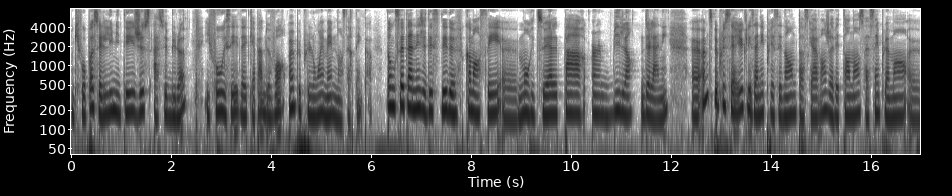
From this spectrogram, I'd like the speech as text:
Donc, il ne faut pas se limiter juste à ce but-là. Il faut essayer d'être capable de voir un peu plus loin, même dans certains cas. Donc cette année, j'ai décidé de commencer euh, mon rituel par un bilan de l'année, euh, un petit peu plus sérieux que les années précédentes parce qu'avant j'avais tendance à simplement euh,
